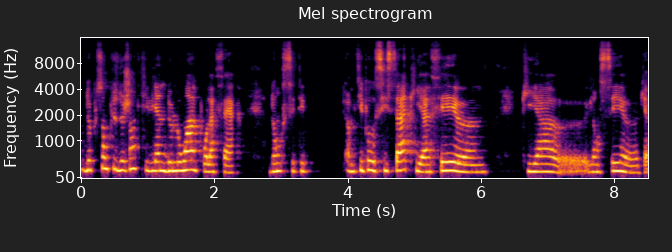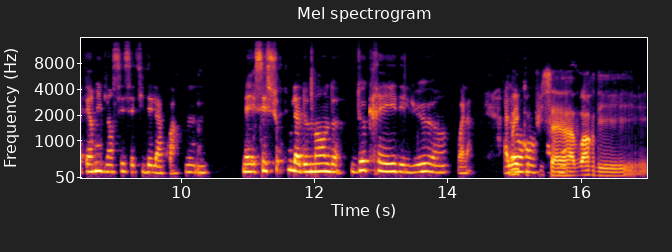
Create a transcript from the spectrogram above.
de plus en plus de gens qui viennent de loin pour la faire. Donc c'était un petit peu aussi ça qui a fait, euh, qui a euh, lancé, euh, qui a permis de lancer cette idée-là, quoi. Mm, mm. Mais c'est surtout la demande de créer des lieux, hein, voilà. Alors, qu'on puisse avoir des,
